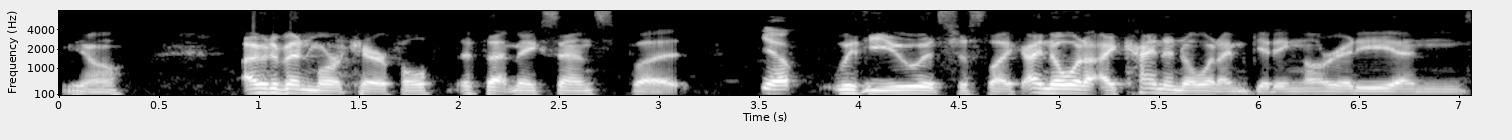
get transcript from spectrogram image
you know, I would have been more careful if that makes sense. But yep, with you, it's just like I know what I kind of know what I'm getting already, and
